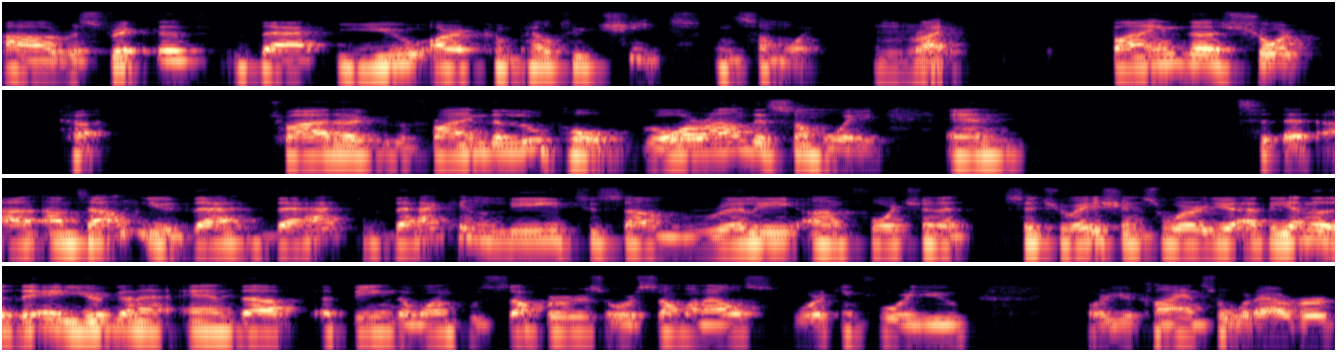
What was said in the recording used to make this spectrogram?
uh, restrictive that you are compelled to cheat in some way, Mhm. right? Find the shortcut, try to find the loophole, go around it some way, and uh, I, am telling you that that that can lead to some really unfortunate situations where you at the end of the day you're going to end up uh, being the one who suffers or someone else working for you or your clients or whatever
